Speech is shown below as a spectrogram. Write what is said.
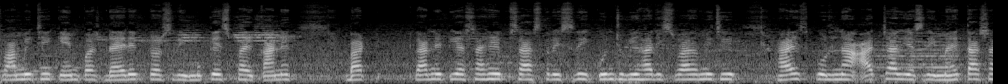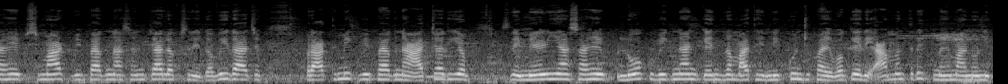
Swamiji, campus director Shri Mukeshbhai કાને બાટ કાનેટિયા સાહેબ, શાસ્ત્રી શ્રી કુંજ વિહારી સ્વામીજી, હાઈસ્કૂલના આચાર્ય શ્રી મહેતા સાહેબ, સ્માર્ટ વિભાગના સંચાલક શ્રી રવિરાજ, પ્રાથમિક વિભાગના આચાર્ય શ્રી મેણિયા સાહેબ, લોક વિજ્ઞાન કેન્દ્રમાંથી નિકુંજભાઈ વગેરે આમંત્રિત મહેમાનોની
